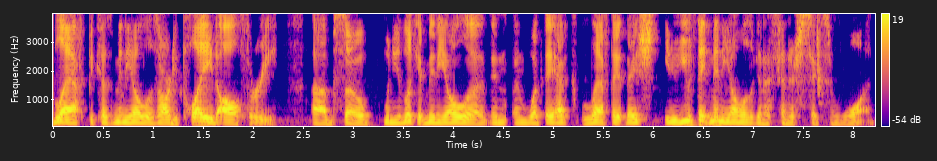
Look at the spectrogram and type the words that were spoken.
left because Mineola's already played all three. Um, so when you look at Mineola and, and what they have left, they, they sh- you, know, you think Mineola is going to finish six and one.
